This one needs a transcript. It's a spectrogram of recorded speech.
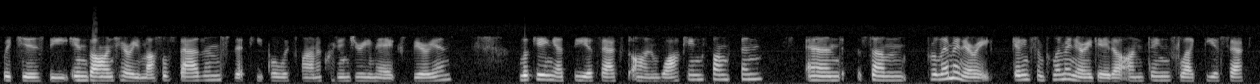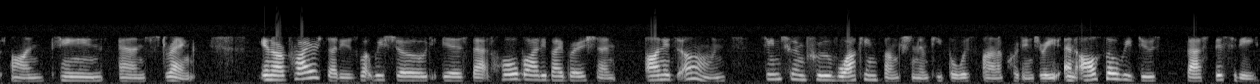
which is the involuntary muscle spasms that people with spinal cord injury may experience, looking at the effects on walking function, and some preliminary, getting some preliminary data on things like the effects on pain and strength. In our prior studies, what we showed is that whole body vibration on its own seemed to improve walking function in people with spinal cord injury and also reduce spasticity.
